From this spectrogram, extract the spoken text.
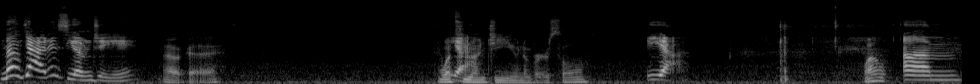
No, yeah, it is UMG. Okay. What's Yeah. UMG Universal? Yeah. Well, Um.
